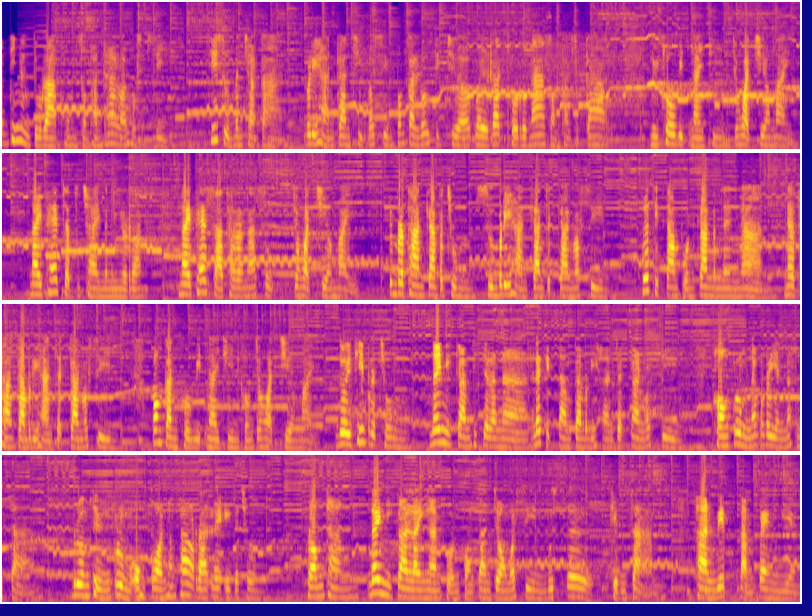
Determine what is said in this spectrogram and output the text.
ันที่ 1 ตุลาคม 2564 ที่ศูนย์บัญชาการ บริหารการฉีดวัคซีนป้องกันโรคติดเชื้อไวรัสโคโรนา 2019 หรือโควิด -19 จังหวัดเชียงใหม่ นายแพทย์จตุชัยมณีรัตน์นายแพทย์สาธารณสุข จังหวัดเชียงใหม่ เป็นประธานการประชุม ศูนย์บริหารการจัดการวัคซีน เพื่อติดตามผลการดำเนินงาน แนวทางการบริหารจัดการวัคซีน ป้องกันโควิด -19 ของจังหวัดเชียงใหม่ โดยที่ประชุมได้มีการพิจารณาและติดตามการบริหารจัดการวัคซีน ของกลุ่มนักเรียนนักศึกษา รวมถึงกลุ่มองค์กรทั้งภาครัฐและเอกชน พร้อมทั้งได้มีการรายงานผลของการจองวัคซีนบูสเตอร์ เข็ม 3 ผ่านเว็บกัมแปงเวียง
